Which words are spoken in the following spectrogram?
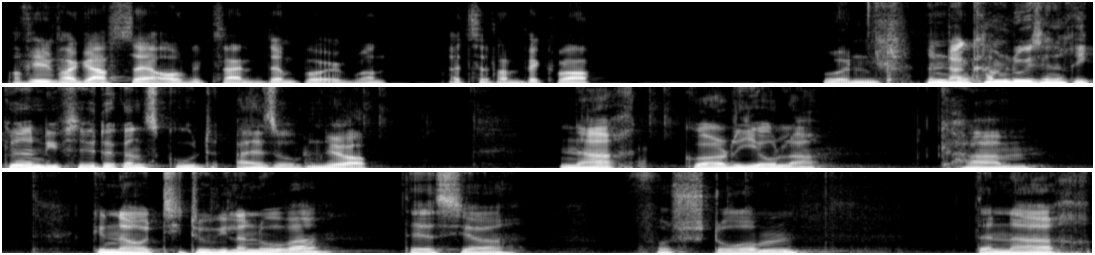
auf jeden Fall gab es da ja auch eine kleine Dämpfer irgendwann, als er dann weg war. Und Und dann kam Luis Enrique und dann lief es wieder ganz gut. Also, ja, Nach Guardiola kam genau Tito Villanova, der ist ja verstorben. Danach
